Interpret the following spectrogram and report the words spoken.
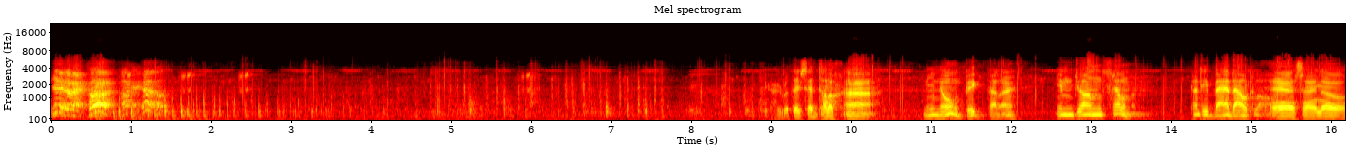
You heard what they said, Tonto? Ah. Me know, big fella. Him John Selman. Plenty bad outlaw. Yes, I know.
